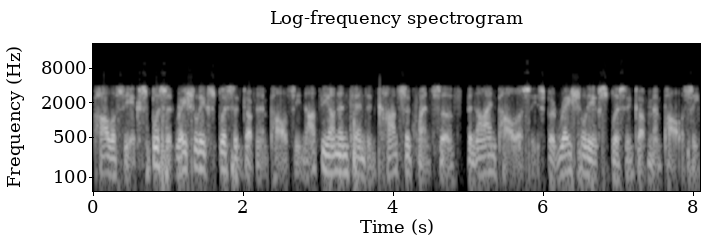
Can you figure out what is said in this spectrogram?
policy, explicit, racially explicit government policy, not the unintended consequence of benign policies, but racially explicit government policy.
